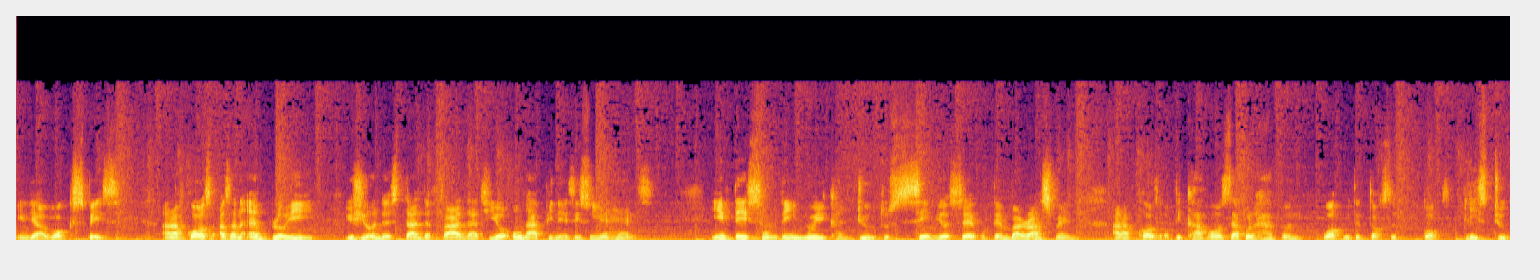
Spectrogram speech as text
in their workspace. And of course, as an employee, you should understand the fact that your own happiness is in your hands. If there is something you know you can do to save yourself of the embarrassment and of course of the chaos that could happen, work with the toxic boss, please do.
